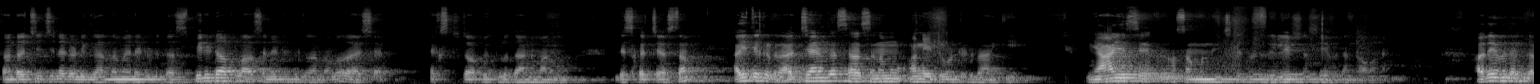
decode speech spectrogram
తను రచించినటువంటి గ్రంథమైనటువంటి ద స్పిరిట్ ఆఫ్ లాస్ అనేటువంటి గ్రంథంలో రాశారు. నెక్స్ట్ టాపిక్లో దాన్ని మనం డిస్కస్ చేస్తాం. అయితే ఇక్కడ రాజ్యాంగ శాసనము అనేటువంటి దానికి న్యాయశాఖకు సంబంధించినటువంటి రిలేషన్స్ ఏ విధంగా ఉన్నాయి? అదేవిధంగా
